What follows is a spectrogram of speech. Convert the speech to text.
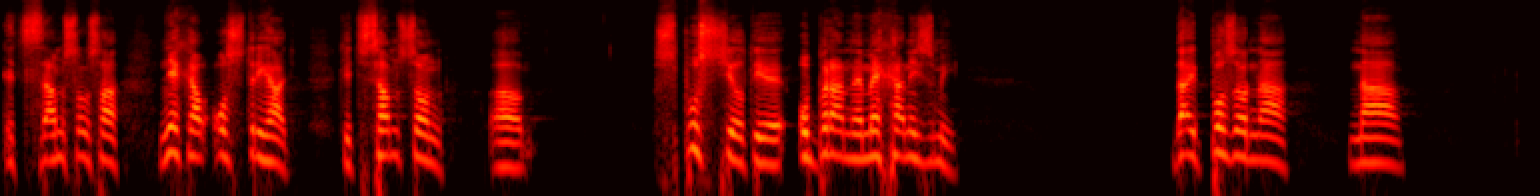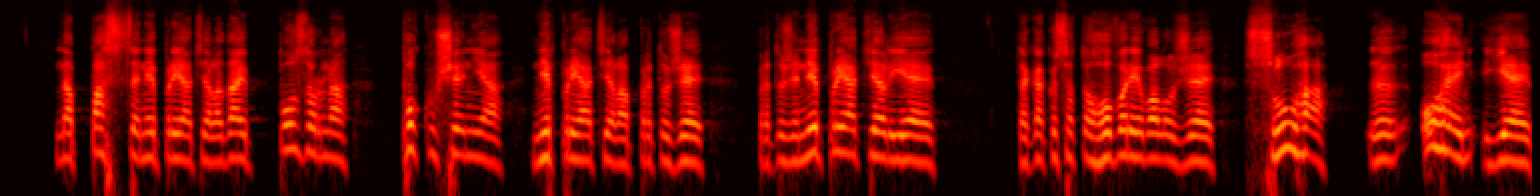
keď Samson sa nechal ostrihať, keď Samson uh, spustil tie obranné mechanizmy. Daj pozor na, na, na pasce nepriateľa, daj pozor na pokušenia nepriateľa, pretože, pretože nepriateľ je, tak ako sa to hovorievalo, že sluha, eh, oheň je,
